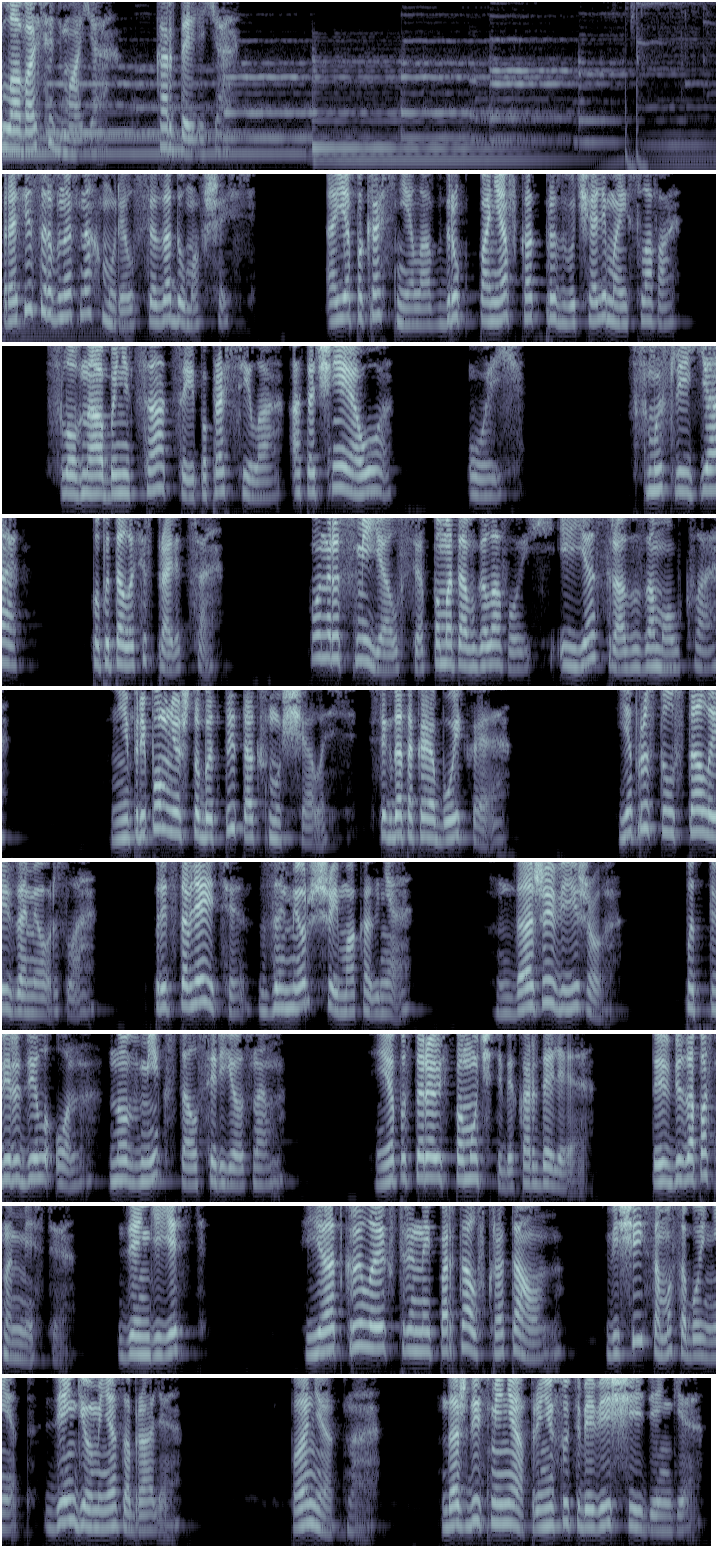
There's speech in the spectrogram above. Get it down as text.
Глава седьмая. Корделия. Профессор вновь нахмурился, задумавшись. А я покраснела, вдруг поняв, как прозвучали мои слова. Словно об инициации попросила, а точнее о... Ой. В смысле, я... Попыталась исправиться. Он рассмеялся, помотав головой, и я сразу замолкла. «Не припомню, чтобы ты так смущалась. Всегда такая бойкая». Я просто устала и замерзла. Представляете, замерзший мак огня. «Даже вижу», — подтвердил он, но вмиг стал серьезным. «Я постараюсь помочь тебе, Корделия. Ты в безопасном месте. Деньги есть?» Я открыла экстренный портал в Кротаун. Вещей, само собой, нет. Деньги у меня забрали. Понятно. Дождись меня, принесу тебе вещи и деньги.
